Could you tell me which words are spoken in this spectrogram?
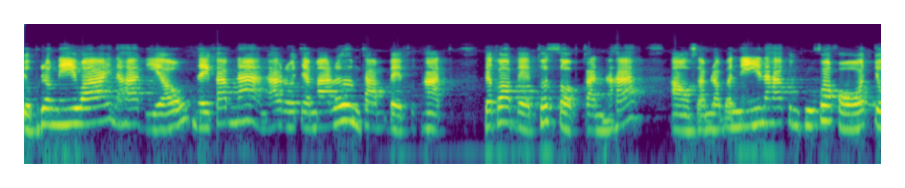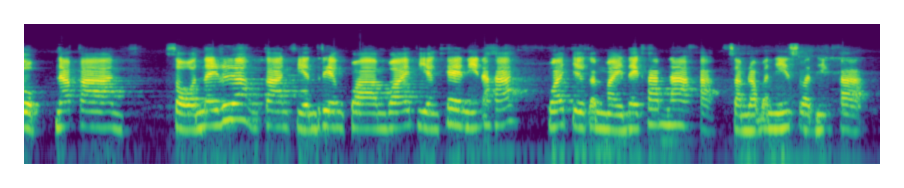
จบเรื่องนี้ไว้นะคะ เดี๋ยวในคาบหน้านะคะเราจะมาเริ่มทำแบบฝึกหัด แล้วก็แบบทดสอบกันนะคะอ้าสำหรับวันนี้นะคะ คุณครูก็ขอจบนะการสอนในเรื่องการเขียนเรียงความไว้เพียงแค่นี้นะคะ ไว้เจอกันใหม่ในคาบหน้าค่ะสำหรับวันนี้สวัสดีค่ะ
